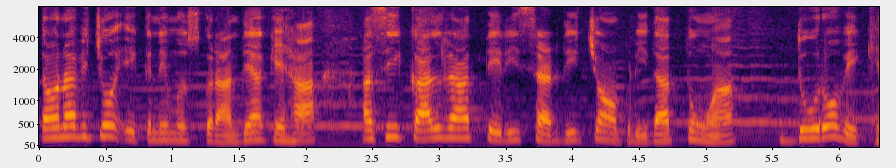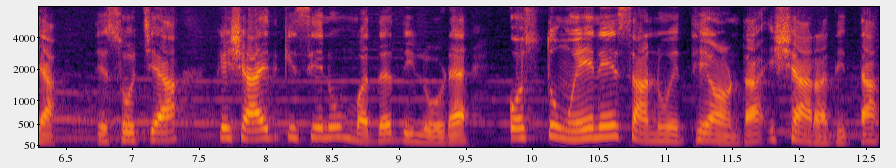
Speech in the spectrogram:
ਤਾਂ ਉਹਨਾਂ ਵਿੱਚੋਂ ਇੱਕ ਨੇ ਮੁਸਕਰਾਉਂਦਿਆਂ ਕਿਹਾ, ਅਸੀਂ ਕੱਲ ਰਾਤ ਤੇਰੀ ਸੜਦੀ ਝੌਂਪੜੀ ਦਾ ਧੂਆਂ ਦੂਰੋਂ ਵੇਖਿਆ ਤੇ ਸੋਚਿਆ ਕਿ ਸ਼ਾਇਦ ਕਿਸੇ ਨੂੰ ਮਦਦ ਦੀ ਲੋੜ ਹੈ। ਉਸ ਧੂਏ ਨੇ ਸਾਨੂੰ ਇੱਥੇ ਆਉਣ ਦਾ ਇਸ਼ਾਰਾ ਦਿੱਤਾ।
